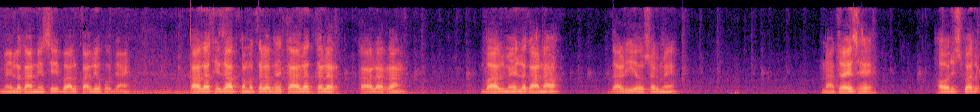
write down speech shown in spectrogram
में लगाने से बाल काले हो जाएँ। काला खिजाब का मतलब है काला कलर, काला रंग। बाल में लगाना दाढ़ी और सर में नाजायज़ है और इस पर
